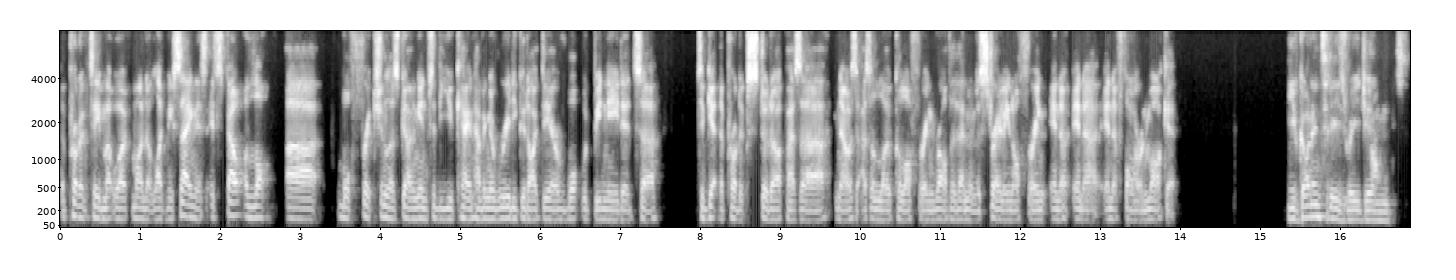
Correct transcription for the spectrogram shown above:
the product team at work might not like me saying this, it's felt a lot uh, more frictionless going into the UK and having a really good idea of what would be needed to to get the product stood up as a you know as, as a local offering rather than an Australian offering in a in a in a foreign market you've gone into these regions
